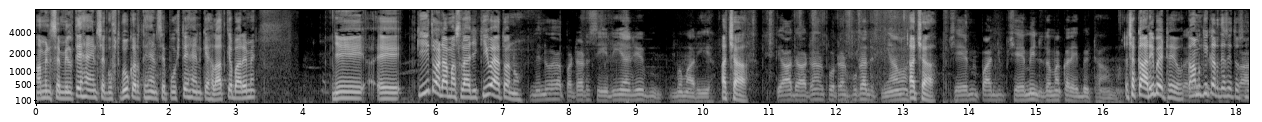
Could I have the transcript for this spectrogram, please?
हम इनसे मिलते हैं इनसे गुफ्तु करते हैं इनसे पूछते हैं इनके हालात के बारे में। ए, ਕੀ ਤੁਹਾਡਾ ਮਸਲਾ ਜੀ? ਕੀ ਹੋਇਆ ਤੁਹਾਨੂੰ? ਮੈਨੂੰ ਹੈਪਾਟਾਈਟਸ ਸੀ ਦੀ ਹੈ ਜੀ ਬਿਮਾਰੀ ਹੈ ਅੱਛਾ। ਤੇ ਆ ਡਾਕਟਰਾਂ ਰਿਪੋਰਟਾਂ ਰਿਪੋਰਟਾਂ ਦਿੱਤੀਆਂ ਵਾ। ਅੱਛਾ। 6 5 6 ਮਹੀਨੇ ਤੋਂ ਮੈਂ ਘਰੇ ਬੈਠਾ ਹਾਂ। ਅੱਛਾ ਘਰ ਹੀ ਬੈਠੇ ਹੋ? ਕੰਮ ਕੀ ਕਰਦੇ ਸੀ ਤੁਸੀਂ? ਆ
